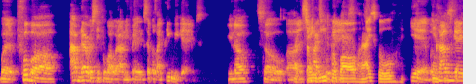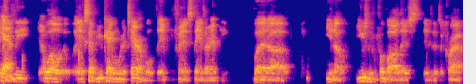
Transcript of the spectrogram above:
but football, I've never seen football without any fans except for like pee wee games you know. So uh, like some high school football, games, high school. Yeah, but college games yeah. usually, well, except UK when we're terrible, the fan stands are empty. But uh, you know, usually for football, there's there's, there's a crowd.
